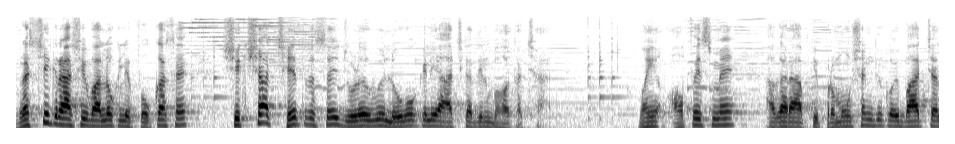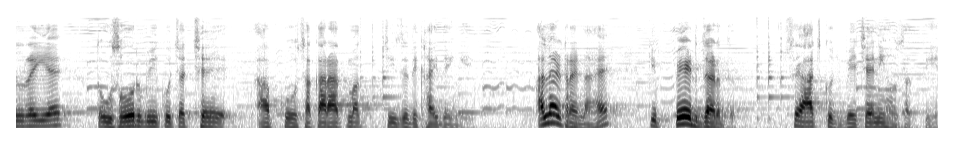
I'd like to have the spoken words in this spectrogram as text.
वृश्चिक राशि वालों के लिए फोकस है। शिक्षा क्षेत्र से जुड़े हुए लोगों के लिए आज का दिन बहुत अच्छा है। वहीं ऑफ़िस में अगर आपकी प्रमोशन की कोई बात चल रही है तो उस ओर भी कुछ अच्छे आपको सकारात्मक चीज़ें दिखाई देंगी। अलर्ट रहना है कि पेट दर्द से आज कुछ बेचैनी हो सकती है।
